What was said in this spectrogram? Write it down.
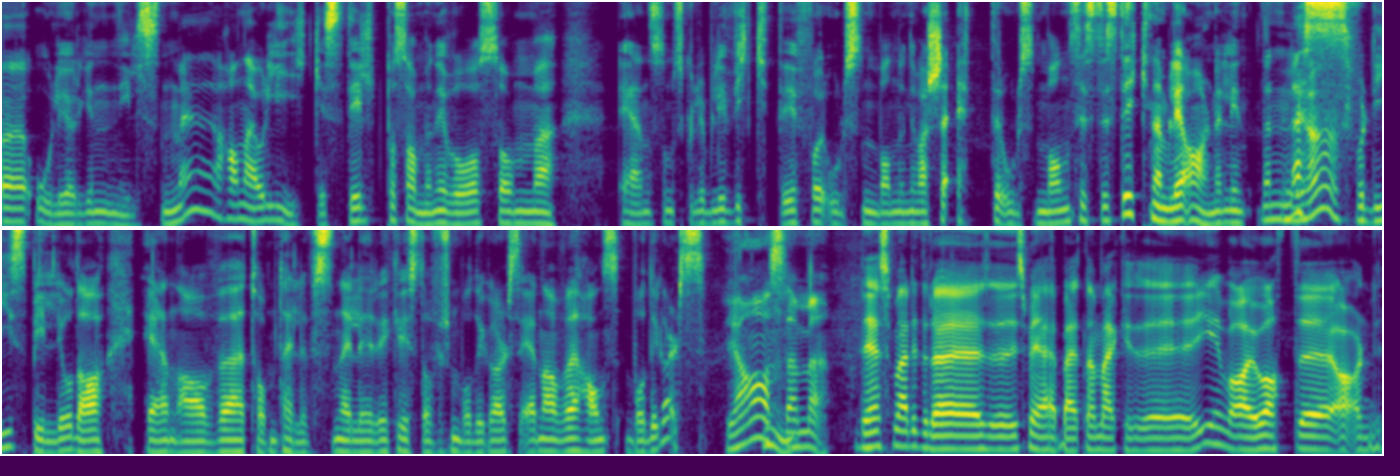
eh, Ole Jørgen Nilsen med. Han er jo likestilt på samme nivå som eh, en som skulle bli viktig for Olsenband-universet etter Olsenbandens siste stikk, nemlig Arne Lintner Næss. Ja. For de spiller jo da en av eh, Tom Tellefsen eller Christoffersen Bodyguards, en av eh, hans bodyguards. Ja, Mm. stemmer. Det som er litt det, Som jeg beit meg merke i, var jo at Arne Arne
